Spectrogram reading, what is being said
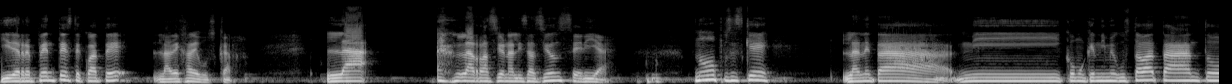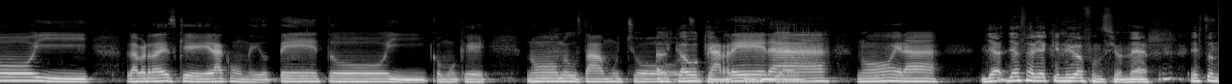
Y de repente este cuate la deja de buscar. La, la racionalización sería, no, pues es que la neta ni como que ni me gustaba tanto y la verdad es que era como medio teto y como que no me gustaba mucho Al cabo su que carrera, no, era Ya, ya sabía que no iba a funcionar. Esto,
